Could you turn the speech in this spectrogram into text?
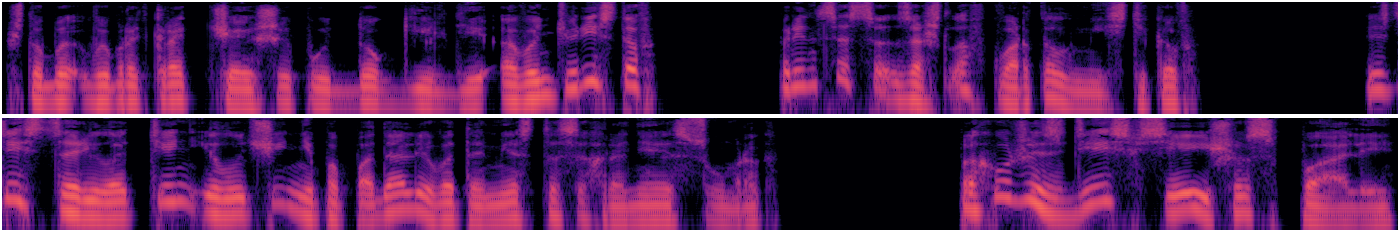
чтобы выбрать кратчайший путь до гильдии авантюристов, принцесса зашла в квартал мистиков. Здесь царила тень, и лучи не попадали в это место, сохраняя сумрак. Похоже, здесь все еще спали.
